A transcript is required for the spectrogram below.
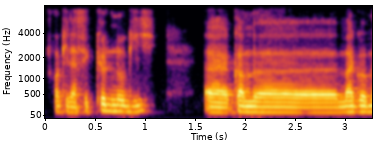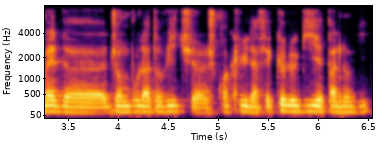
Je crois qu'il a fait que le nogi. Euh, comme euh, Magomed euh, Djambulatovic, euh, je crois que lui, il a fait que le gi et pas le nogi.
